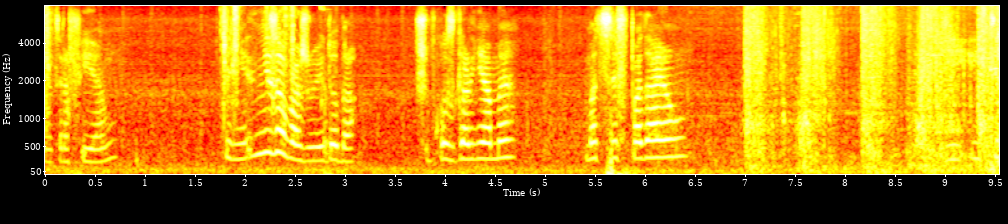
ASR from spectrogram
Nie trafiłem. Ty nie, nie zauważyłem, dobra. Szybko zgarniamy. Macy wpadają. I, i ty.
